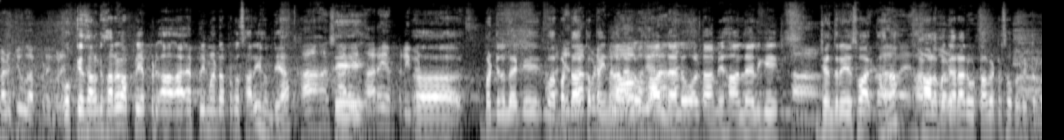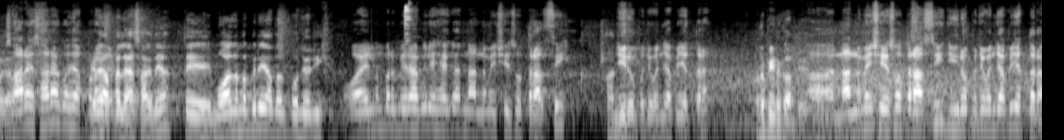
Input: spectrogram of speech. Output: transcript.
ਮਿਲ ਜੂਗਾ ਆਪਣੇ ਕੋਲੇ। ਓਕੇ ਸਾਨੂੰ ਸਾਰੇ ਆਪਣੇ ਐਪਲੀਮੈਂਟ ਆਪਣੇ ਕੋਲ ਸਾਰੇ ਹੀ ਹੁੰਦੇ ਆ। ਹਾਂ ਹਾਂ ਸਾਰੇ ਸਾਰੇ ਇੰਪਲੀਮੈਂਟ ਅ, ਵੱਡੇ ਤੋਂ ਲੈ ਕੇ ਵੱਡਾ ਕਪੈਨਾ ਲੈ ਲਓ ਹਾਲ ਲੈ ਲਓ ਅਲਟਾਮੇ ਹਾਲ ਲੈ ਲਈਏ। ਜਿੰਦਰੇ ਸੁਹਾਗ ਹਨਾ? ਹਾਲ ਵਗੈਰਾ ਰੋਟਾਵੇਟਰ ਸੁਪਰ ਸੀਟਰ ਵਗੈਰਾ। ਸਾਰੇ ਸਾਰਾ ਕੁਝ ਆਪਣਾ ਜਿਹੜੇ ਆਪਾਂ ਲੈ ਸਕਦੇ ਆ। ਤੇ ਮੋਬਾਈਲ ਨੰਬਰ ਵੀਰੇ ਆਪਦਾ ਬੋਲਿਓ ਜੀ। ਮੋਬਾਈਲ ਨੰਬਰ ਮੇਰਾ ਵੀਰੇ ਹੈਗਾ 99683 05575 ਰਿਪੀਟ ਕਰ ਦਿਓ। 99683 05575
